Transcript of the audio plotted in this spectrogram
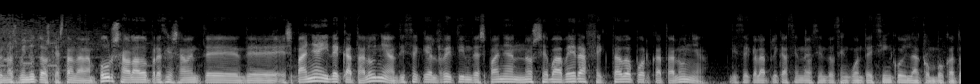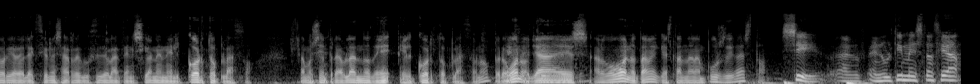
Hace unos minutos que Standard Poor's ha hablado precisamente de España y de Cataluña. Dice que el rating de España no se va a ver afectado por Cataluña. Dice que la aplicación del 155 y la convocatoria de elecciones ha reducido la tensión en el corto plazo. Estamos siempre hablando de el corto plazo, ¿no? Pero bueno, ya es algo bueno también que Standard Poor's diga esto. Sí, en última instancia,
